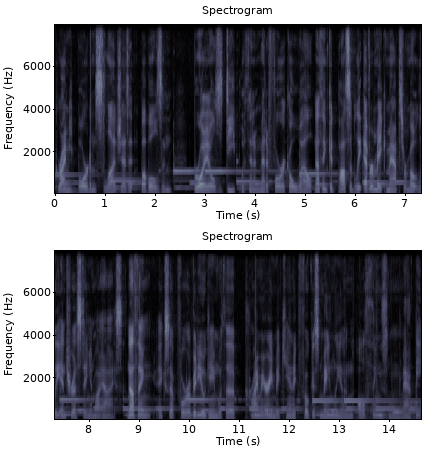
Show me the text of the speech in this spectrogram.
grimy boredom sludge as it bubbles and broils deep within a metaphorical well. Nothing could possibly ever make maps remotely interesting in my eyes. Nothing, except for a video game with a primary mechanic focused mainly on all things mappy.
